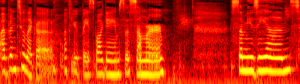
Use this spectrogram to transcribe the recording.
I've been to like a, a few baseball games this summer, some museums.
